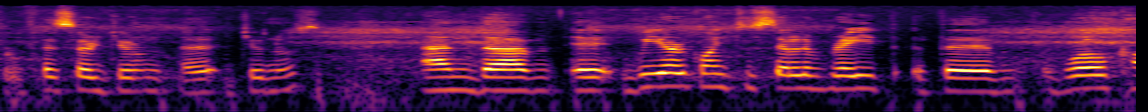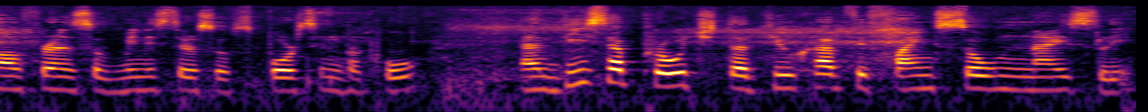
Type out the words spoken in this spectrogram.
Professor Jun, uh, Yunus, and um, uh, we are going to celebrate the World Conference of Ministers of Sports in Baku, and this approach that you have defined so nicely,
